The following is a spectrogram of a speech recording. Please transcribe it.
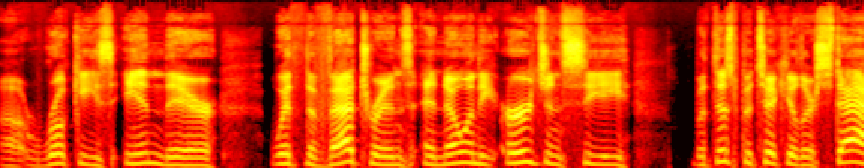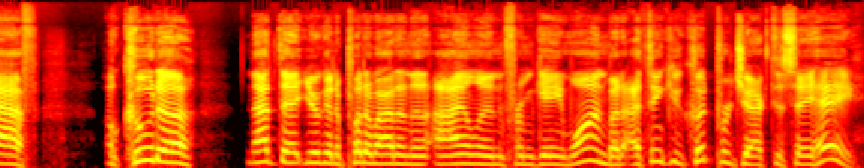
uh, rookies in there with the veterans and knowing the urgency with this particular staff. Okudah, not that you're going to put him out on an island from game one, but I think you could project to say, hey,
